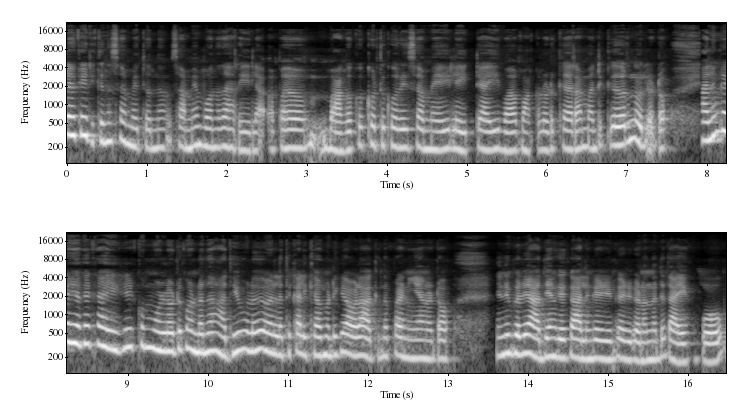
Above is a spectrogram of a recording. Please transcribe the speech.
ബീച്ചിലൊക്കെ ഇരിക്കുന്ന സമയത്തൊന്നും സമയം പോകുന്നത് അറിയില്ല. അപ്പോൾ ബാഗൊക്കെ കൊടുത്ത് കുറേ സമയമായി ലേറ്റായി. വാ മക്കളോട് കയറാൻ വേണ്ടി കയറുന്നില്ല കേട്ടോ കാലും കൈയൊക്കെ കൈകി മുകളിലോട്ട് കൊണ്ടുവന്ന് ആദ്യം ഇവൾ വെള്ളത്തിൽ കളിക്കാൻ വേണ്ടി അവളാക്കുന്ന പണിയാണ് കേട്ടോ ഇനി ആദ്യം എനിക്ക് കാലും കഴിയും കഴുകണം എന്നിട്ട് താഴേക്ക് പോവും.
